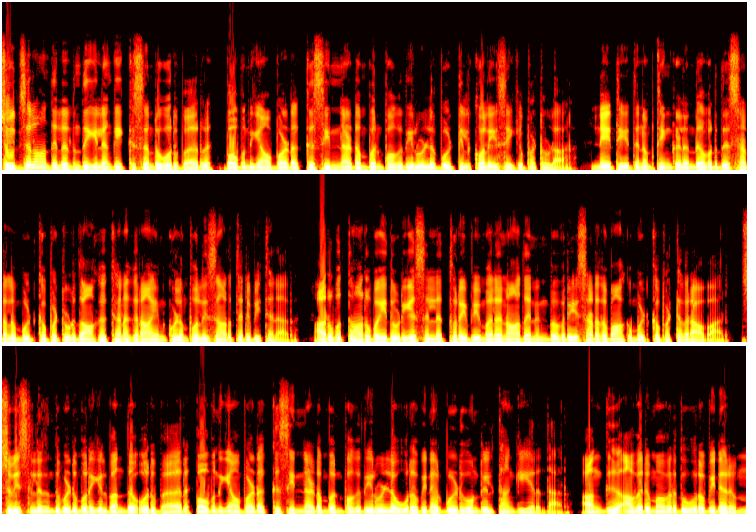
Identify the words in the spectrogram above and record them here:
சுவிட்சர்லாந்திலிருந்து இலங்கைக்கு சென்ற ஒருவர் வவுனியா வடக்கு சின் அடம்பன் பகுதியில் உள்ள வீட்டில் கொலை செய்யப்பட்டுள்ளார். நேற்றைய தினம் திங்களன்று அவரது சடலம் மீட்கப்பட்டுள்ளதாக கனகராயன்குளம் போலீசார் தெரிவித்தனர். அறுபத்தாறு வயதுடைய செல்லத்துறை விமலநாதன் என்பவரே சடலமாக மீட்கப்பட்டவர் ஆவார் சுவிஸிலிருந்து விடுமுறையில் வந்த ஒருவர் வவுனியா வடக்கு சின் அடம்பன் பகுதியில் உள்ள உறவினர் வீடு ஒன்றில் தங்கியிருந்தார். அங்கு அவரும் அவரது உறவினரும்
